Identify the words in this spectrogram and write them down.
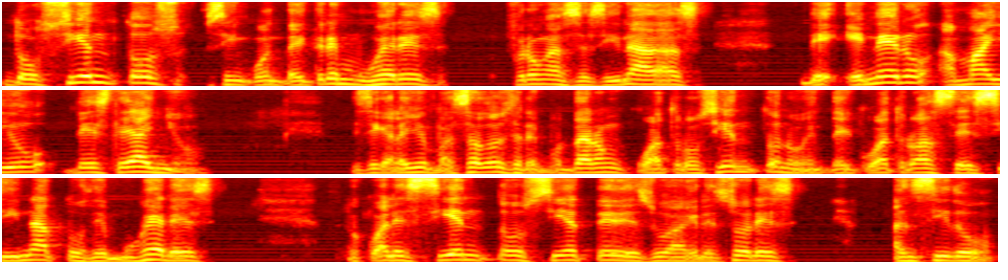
253 mujeres fueron asesinadas de enero a mayo de este año. Dice que el año pasado se reportaron 494 asesinatos de mujeres, los cuales 107 de sus agresores han sido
